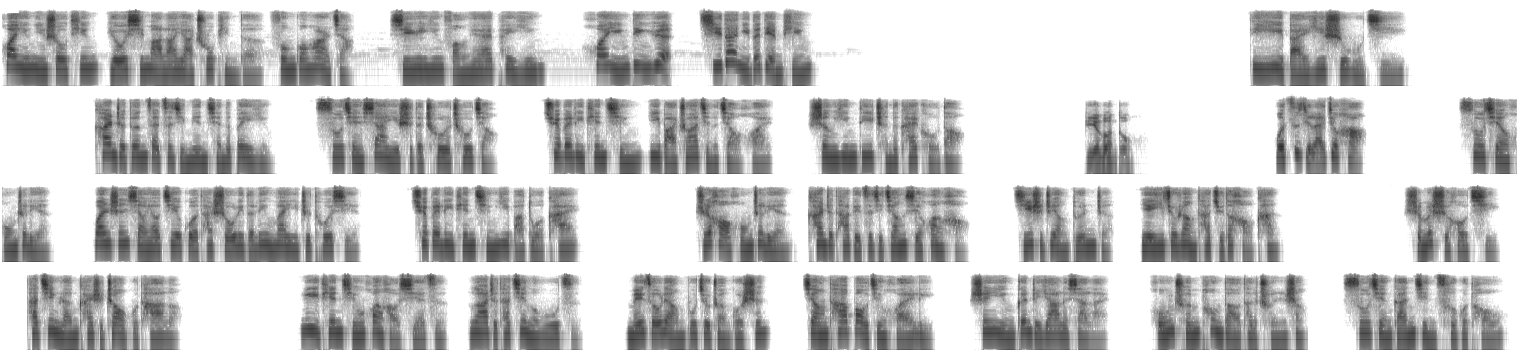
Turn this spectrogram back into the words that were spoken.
欢迎您收听由喜马拉雅出品的《风光二嫁》，喜运音房 AI 配音。欢迎订阅，期待你的点评。第一百一十五集，看着蹲在自己面前的背影，苏倩下意识的抽了抽脚，却被厉天晴一把抓紧了脚踝，声音低沉的开口道：“别乱动，我自己来就好。”苏浅红着脸，弯身想要接过他手里的另外一只拖鞋，却被厉天晴一把躲开，只好红着脸看着他给自己将鞋换好。即使这样蹲着，也依旧让他觉得好看。什么时候起，他竟然开始照顾他了？厉天晴换好鞋子，拉着他进了屋子，没走两步就转过身，将他抱进怀里，身影跟着压了下来，红唇碰到他的唇上。苏倩赶紧侧过头：“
